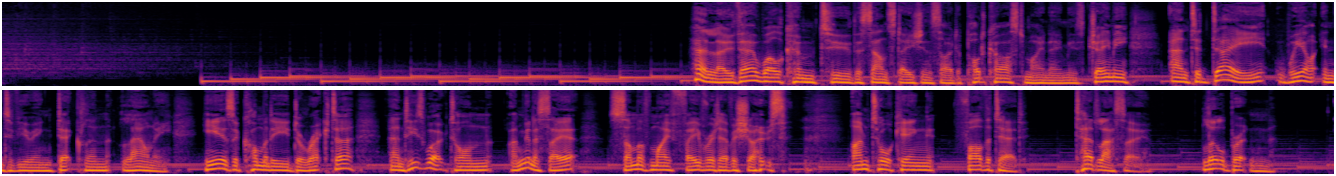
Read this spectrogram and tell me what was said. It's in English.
Hello there, welcome to the Soundstage Insider podcast. My name is Jamie, and today we are interviewing Declan Lowney. He is a comedy director, and he's worked on, I'm going to say it, some of my favourite ever shows. I'm talking Father Ted, Ted Lasso, Little Britain,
